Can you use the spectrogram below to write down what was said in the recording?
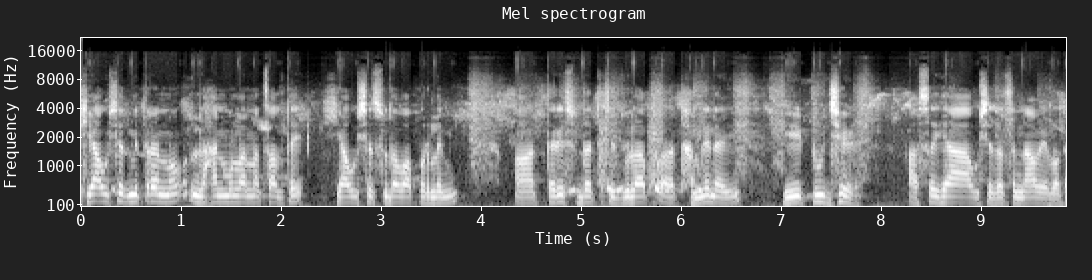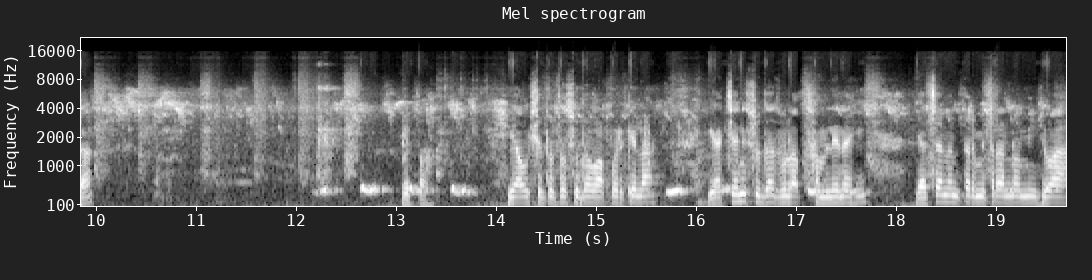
हे औषध मित्रांनो लहान मुलांना चालतं आहे हे औषधसुद्धा वापरलं मी. तरीसुद्धा त्याचे जुलाब थांबले नाही. ए टू झेड असं ह्या औषधाचं नाव आहे बघा. हे पहा. हे औषधाचा सुद्धा वापर केला. याच्याने सुद्धा जुलाब थांबले नाही. याच्यानंतर मित्रांनो मी हिवा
